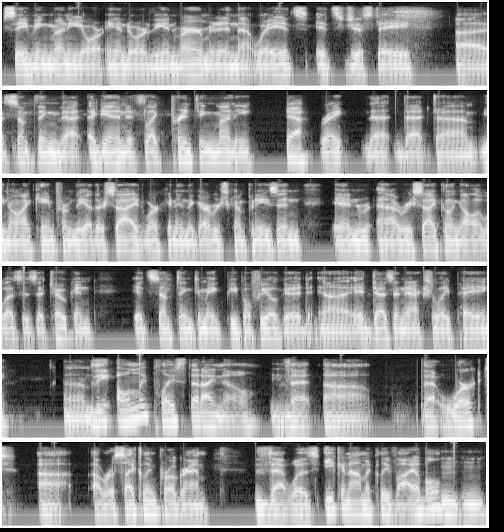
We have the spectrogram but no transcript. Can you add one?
saving money or and or the environment in that way it's it's just a uh, something that again it's like printing money Yeah. right that that um, you know i came from the other side working in the garbage companies and and uh, recycling all it was is a token it's something to make people feel good uh, it doesn't actually pay um, The only place that I know Mhm. that uh, that worked uh, a recycling program that was economically viable mhm.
